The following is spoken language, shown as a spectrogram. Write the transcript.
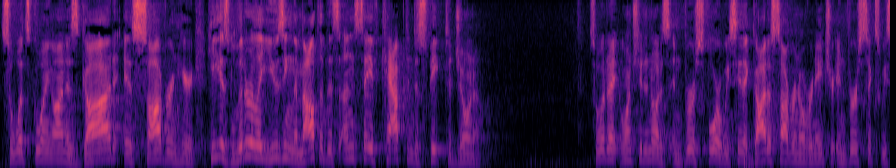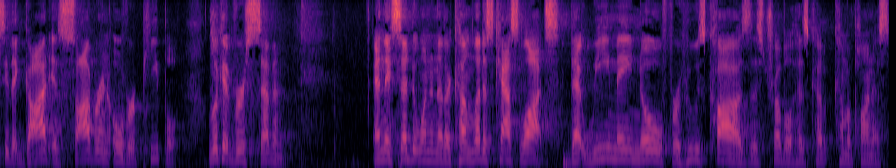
So what's going on is God is sovereign here. He is literally using the mouth of this unsaved captain to speak to Jonah. So, what I want you to notice in verse 4, we see that God is sovereign over nature. In verse 6, we see that God is sovereign over people. Look at verse 7. And they said to one another, Come, let us cast lots, that we may know for whose cause this trouble has come upon us.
